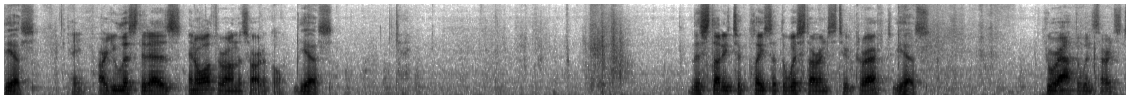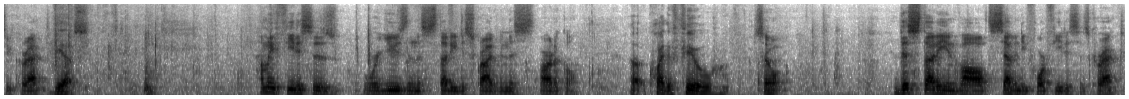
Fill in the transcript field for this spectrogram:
Yes. Okay. Are you listed as an author on this article? Yes. Okay. This study took place at the Wistar Institute, correct? Yes. You were at the Wistar Institute, correct? Yes. How many fetuses were used in the study described in this article? Uh, quite a few. So, this study involved 74 fetuses, correct?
